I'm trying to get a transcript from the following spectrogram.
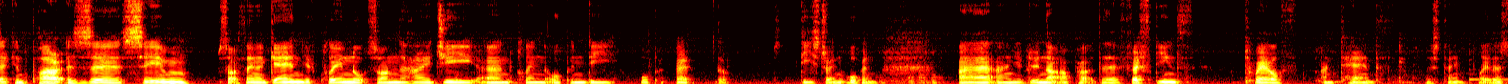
Second part is the same sort of thing again. You're playing notes on the high G and playing the open D, open, uh, the D string open, uh, and you're doing that up at the 15th, 12th, and 10th this time, like this.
